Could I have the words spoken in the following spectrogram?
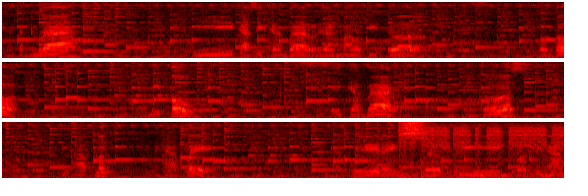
Yang kedua dikasih gambar yang mau didol. Contoh Mito kayak gambar. Terus diupload di HP gabungnya neng jual di clothingan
